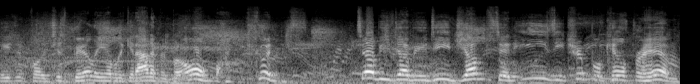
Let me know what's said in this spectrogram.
Agent Flow just barely able to get out of it. But oh my goodness. WWD jumps in. Easy triple kill for him.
